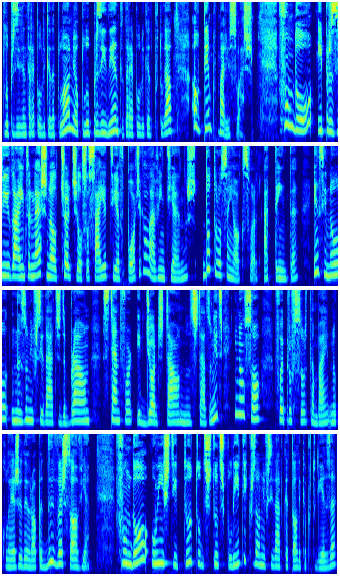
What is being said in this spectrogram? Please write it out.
pelo Presidente da República da Polónia ou pelo Presidente da República de Portugal, ao tempo Mário Soares. Fundou e preside a International Churchill Society of Portugal há 20 anos, doutorou-se em Oxford há 30, ensinou nas universidades de Brown, Stanford e Georgetown, nos Estados Unidos, e não só, foi professor também no Colégio da Europa de Varsóvia. Fundou o Instituto de Estudos Políticos da Universidade Católica Portuguesa Portuguesa,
